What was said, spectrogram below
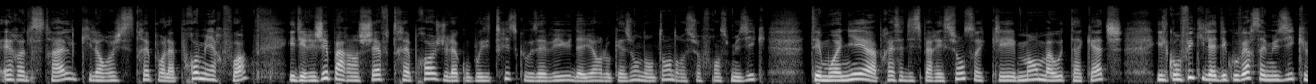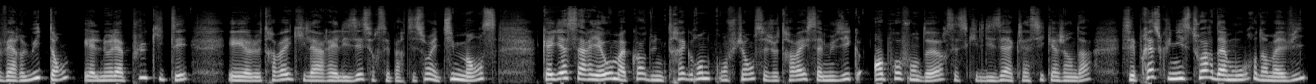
Ehrenstrahl, qui enregistré pour la première fois et dirigé par un chef très proche de la compositrice que vous avez eu d'ailleurs l'occasion d'entendre sur France Musique témoigner après sa disparition, c'est Clément Mao Takach. Il confie qu'il a découvert sa musique vers 8 ans et elle ne l'a plus quitté et euh, le travail qu'il a réalisé sur ses partitions est immense. Kaya Sariao m'accorde une très grande confiance et je travaille sa musique en profondeur, c'est ce qu'il disait à Classic Agenda. C'est presque une histoire d'amour dans ma vie.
